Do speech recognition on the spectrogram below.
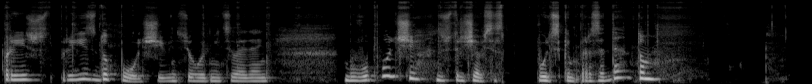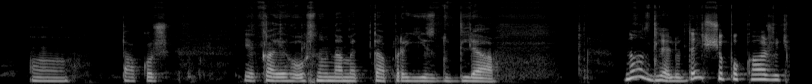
приїзд, приїзд до Польщі. Він сьогодні цілий день був у Польщі, зустрічався з польським президентом. А, також, яка його основна мета приїзду для нас, для людей, що покажуть.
